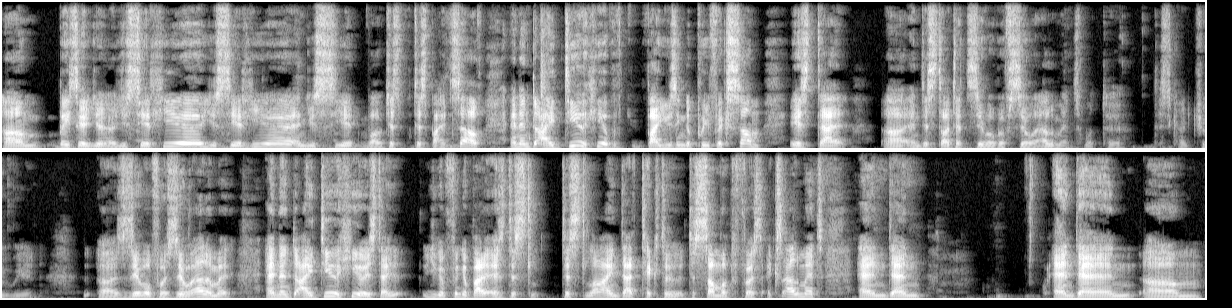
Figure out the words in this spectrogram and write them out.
um, basically, you, you see it here, you see it here, and you see it, well, just, just by itself. And then the idea here by using the prefix sum is that, uh, and this starts at 0 with 0 elements. What the? This kind of too weird. Uh, zero for zero element, and then the idea here is that you can think about it as this this line that takes the, the sum of the first x elements, and then and then um,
